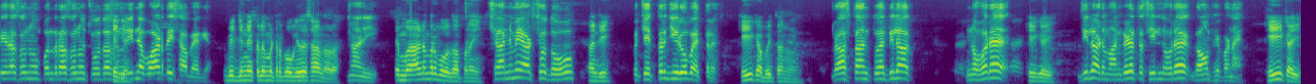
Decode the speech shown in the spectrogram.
1300 ਨੂੰ 1500 ਨੂੰ 1400 ਠੀਕ ਨੂੰ ਹੈ। ਜਿੰਨਾ ਵਾਟ ਦੇ ਹਿਸਾਬ ਹੈ ਗਿਆ ਵੀ ਜਿੰਨੇ ਕਿਲੋਮੀਟਰ ਪਊਗੇ ਉਹਦੇ ਹਿਸਾਬ ਨਾਲ। ਹਾਂ ਜੀ। ਤੇ ਮੋਬਾਈਲ ਨੰਬਰ ਬੋਲ ਦਿਓ ਆਪਣਾ ਜੀ। 96802 ਹਾਂਜੀ। 75072 ਠੀਕ ਆ ਬਈ ਤੁਹਾਨੂੰ राजस्थान तो है जिला नोहर है ਠੀਕ ਹੈ ਜੀ जिला हनुमानगढ़ है तहसील नोहर है गांव फेपना है ਠੀਕ ਆ ਜੀ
